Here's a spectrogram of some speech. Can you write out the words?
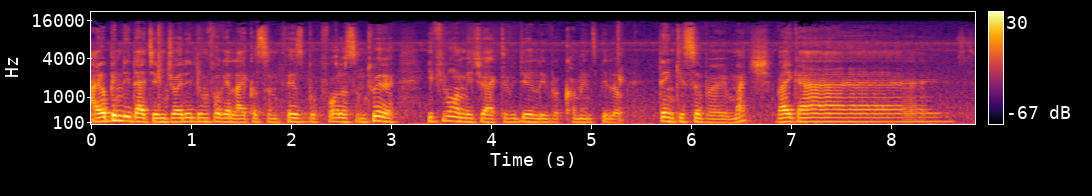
I hope indeed that you enjoyed it. Don't forget like us on Facebook follow us on Twitter. If you want me to react to video leave a comment below. Thank you so very much. Bye guys.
